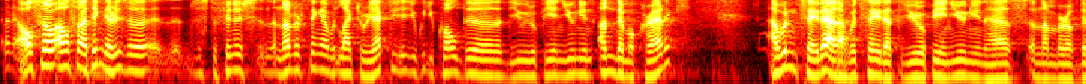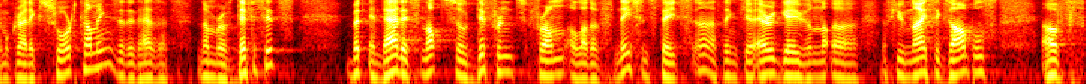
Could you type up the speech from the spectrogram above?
but also, also, I think there is a just to finish another thing I would like to react to. You, you called the, the European Union undemocratic. I wouldn't say that. I would say that the European Union has a number of democratic shortcomings, that it has a number of deficits. But in that, it's not so different from a lot of nation states. Uh, I think uh, Erik gave a, uh, a, few nice examples of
